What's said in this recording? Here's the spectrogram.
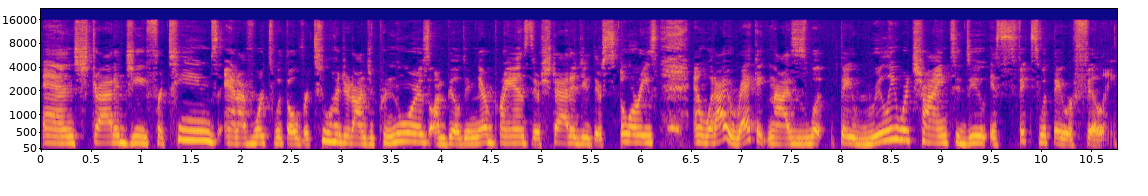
and strategy for teams, and I've worked with over 200 entrepreneurs on building their brands, their strategy, their stories. And what I recognize is what they really were trying to do is fix what they were feeling.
